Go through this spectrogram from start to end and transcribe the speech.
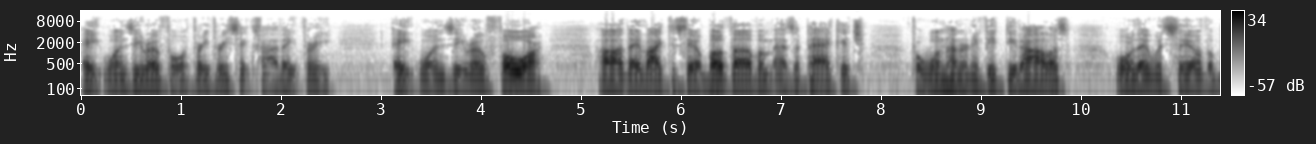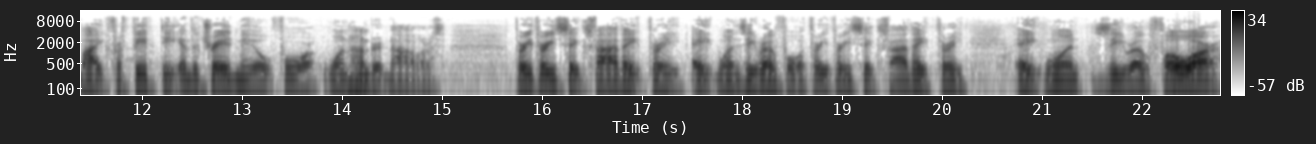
8104. 336 583 8104. Uh, they like to sell both of them as a package for $150 or they would sell the bike for 50 and the treadmill for $100. 336-583-8104 336-583-8104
